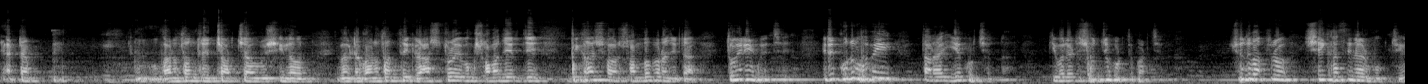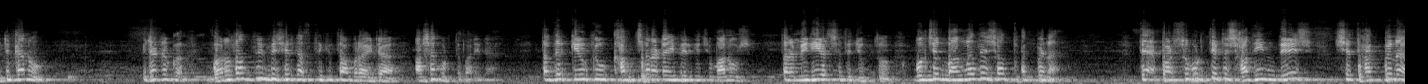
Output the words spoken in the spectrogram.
একটা গণতন্ত্রের চর্চা অনুশীলন এবং একটা গণতান্ত্রিক রাষ্ট্র এবং সমাজের যে বিকাশ হওয়ার সম্ভাবনা যেটা তৈরি হয়েছে, এটা কোনোভাবেই তারা ইয়ে করছেন না। কি বলে এটা সহ্য করতে পারছেন না। শুধুমাত্র শেখ হাসিনার মুক্তি এটা কেন? এটা একটা গণতান্ত্রিক দেশের কাছ থেকে তো আমরা এটা আশা করতে পারি না। তাদের কেউ কেউ খাপছাড়া টাইপের কিছু মানুষ তারা মিডিয়ার সাথে যুক্ত। বলছেন বাংলাদেশ আর থাকবে না। পার্শ্ববর্তী একটা স্বাধীন দেশ, সে থাকবে না।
